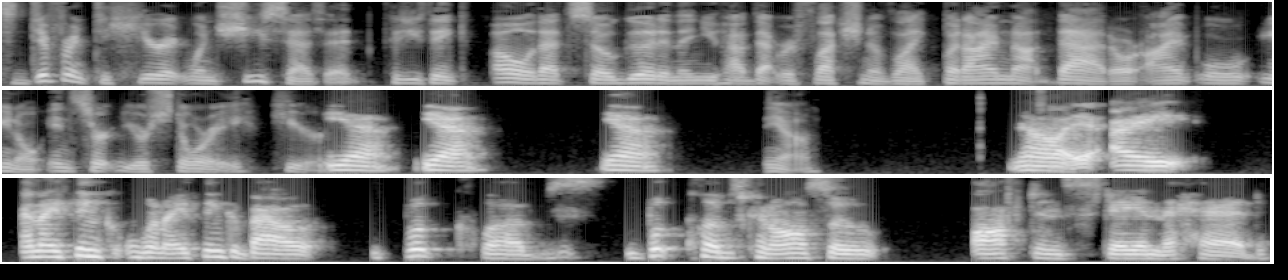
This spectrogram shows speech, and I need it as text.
it's different to hear it when she says it because you think, oh, that's so good, and then you have that reflection of like, but I'm not that, or I'm, or you know, insert your story here. Yeah, yeah, yeah, yeah. No, so, I, I, and I think when I think about book clubs, book clubs can also often stay in the head,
